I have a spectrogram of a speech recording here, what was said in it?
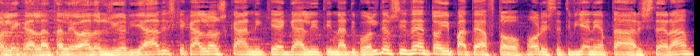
Πολύ καλά τα λέει ο Άδωνο Γεωργιάδης και καλώς κάνει και εγκαλεί την αντιπολίτευση. Δεν το είπατε αυτό. Ορίστε, τι βγαίνει από τα αριστερά;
